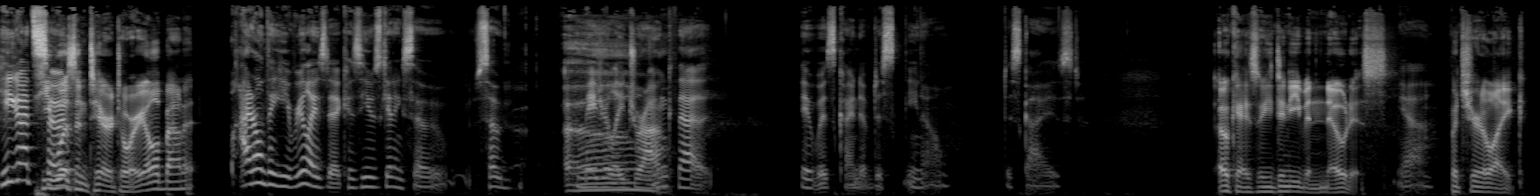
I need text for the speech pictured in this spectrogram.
he got he so wasn't territorial about it. I don't think he realized it cuz he was getting so so majorly Oh. drunk that it was kind of dis, you know, disguised. Okay, so he didn't even notice. Yeah. But you're like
